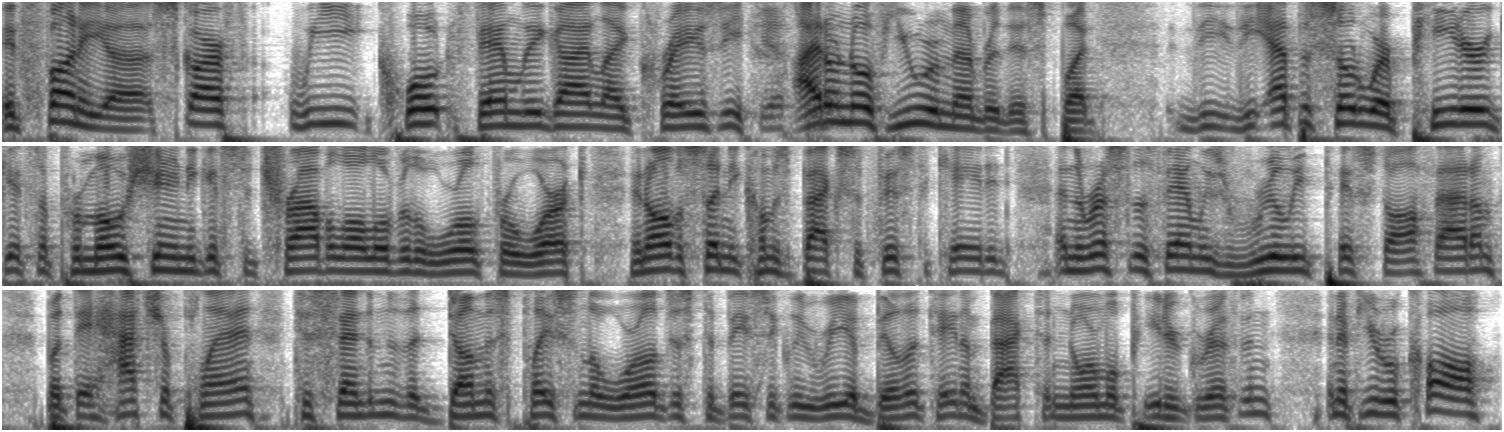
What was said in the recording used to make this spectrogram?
It's funny, uh, Scarf, we quote Family Guy like crazy. I don't know if you remember this, but the, the episode where Peter gets a promotion and he gets to travel all over the world for work, and all of a sudden he comes back sophisticated, and the rest of the family's really pissed off at him, but they hatch a plan to send him to the dumbest place in the world just to basically rehabilitate him back to normal Peter Griffin. And if you recall,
